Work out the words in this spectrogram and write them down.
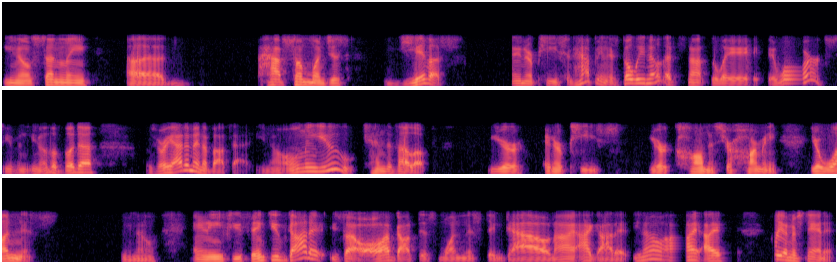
you know, suddenly uh, have someone just give us inner peace and happiness. But we know that's not the way it works. Even you know, the Buddha was very adamant about that. You know, only you can develop your inner peace, your calmness, your harmony, your oneness. You know, and if you think you've got it, you say, "Oh, I've got this oneness thing down. I I got it." You know, I I fully understand it.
